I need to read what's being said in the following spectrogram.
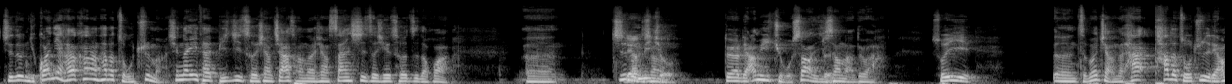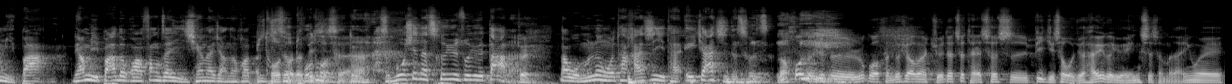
其实你关键还要看看它的轴距嘛。现在一台 B 级车，像加长的，像三系这些车子的话，嗯、基本上2米9对啊，两米九上以上的，对吧？所以，嗯，怎么讲呢？它它的轴距是两米八，两米八的话，放在以前来讲的话级车妥妥的对？只不过现在车越做越大了，对。那我们认为它还是一台 A 加级的车子，然后或者就是，如果很多小伙伴觉得这台车是 B 级车，我觉得还有一个原因是什么呢？因为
